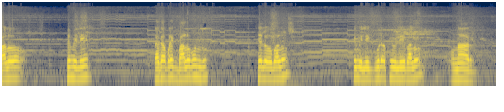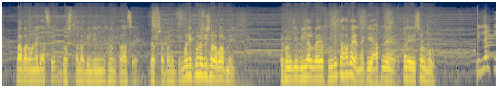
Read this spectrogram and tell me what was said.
ভালো ফ্যামিলির টাকা পরে ভালো বন্ধু। ছেলেও ভালো। ফ্যামিলি পুরা ফ্যামিলি ভালো। ওনার বাবার অনেক আছে দশতলা বিল্ডিং পর্যন্ত আছে ব্যবসা বাণিজ্য। মানে কোনো কিছুর অভাব নেই। এখন কি বিল্লাল বাইরে ফোন দিতে হবে নাকি আপনি আপনি চলবো? বিল্লাল কি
